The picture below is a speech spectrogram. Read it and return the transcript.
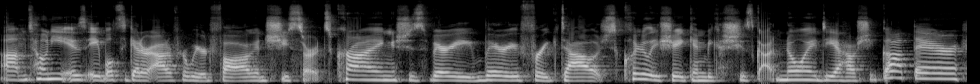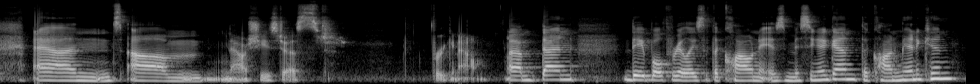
Um, Tony is able to get her out of her weird fog and she starts crying. She's very, very freaked out. She's clearly shaken because she's got no idea how she got there. And um, now she's just freaking out. Um, then they both realize that the clown is missing again, the clown mannequin.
